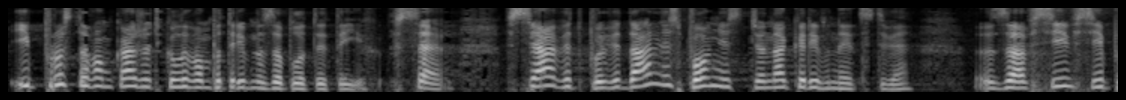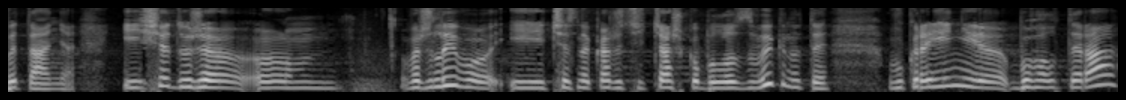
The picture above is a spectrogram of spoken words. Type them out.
І просто вам кажуть, коли вам потрібно заплатити їх. Все. Вся відповідальність повністю на керівництві за всі всі питання. І ще дуже ем, важливо і, чесно кажучи, тяжко було звикнути. В Україні бухгалтера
